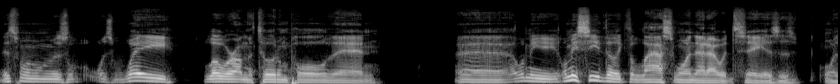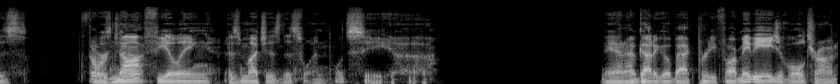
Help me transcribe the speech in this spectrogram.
this one was was way lower on the totem pole than. Uh, let me let me see the like the last one that I would say is, is was I was 2. not feeling as much as this one. Let's see. Uh, man, I've got to go back pretty far. Maybe Age of Ultron,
